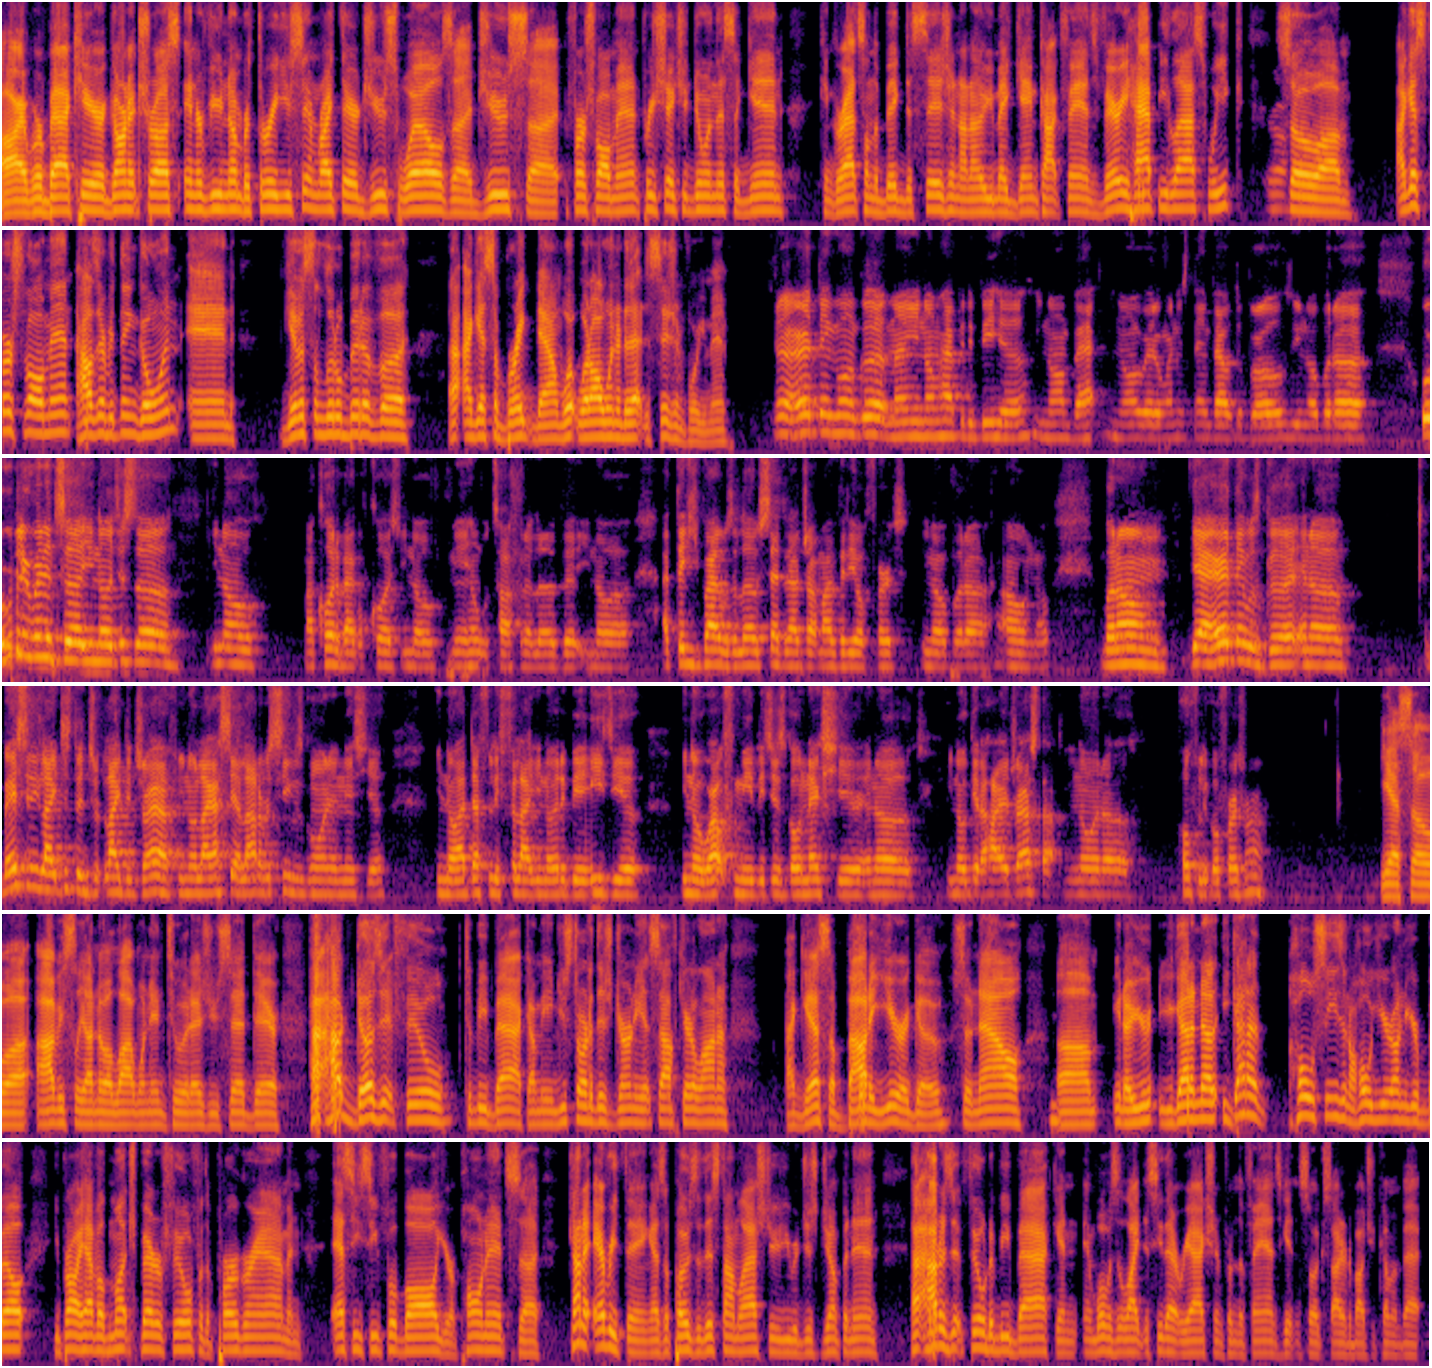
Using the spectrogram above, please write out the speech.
All right, we're back here. Garnet Trust interview number three. You see him right there, Juice Wells. Uh, Juice, uh, first of all, man, appreciate you doing this again. Congrats on the big decision. I know you made Gamecock fans very happy last week. Yeah. So, um, I guess first of all, man, how's everything going? And give us a little bit of a, I guess, a breakdown. What what all went into that decision for you, man? Yeah, everything going good, man. You know, I'm happy to be here. You know, I'm back. You know, ready to run this thing back with the bros. You know, but uh we're really running to you know just uh you know my quarterback, of course. You know, me and him were talking a little bit. You know, uh, I think he probably was a little upset that I dropped my video first. You know, but uh, I don't know. But um, yeah, everything was good, and uh, basically like just the like the draft. You know, like I see a lot of receivers going in this year. You know, I definitely feel like you know it'd be an easier you know route for me to just go next year and uh you know get a higher draft stock. You know, and uh hopefully go first round. Yeah, so uh, obviously I know a lot went into it, as you said there. How, how does it feel to be back? I mean, you started this journey at South Carolina, I guess, about a year ago. So now, um, you know, you you got another, you got a whole season, a whole year under your belt. You probably have a much better feel for the program and SEC football, your opponents, uh, kind of everything, as opposed to this time last year you were just jumping in. How, how does it feel to be back, and and what was it like to see that reaction from the fans getting so excited about you coming back?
